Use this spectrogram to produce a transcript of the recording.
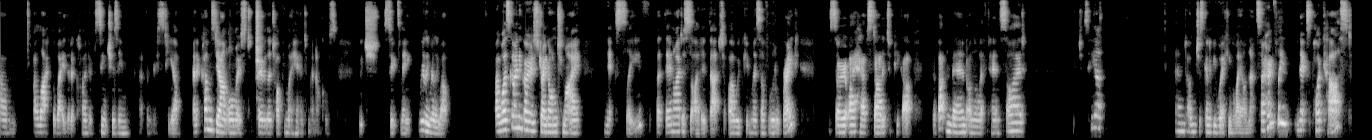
um, I like the way that it kind of cinches in at the wrist here. And it comes down almost over the top of my hand to my knuckles, which suits me really, really well. I was going to go straight on to my next sleeve, but then I decided that I would give myself a little break. So I have started to pick up the button band on the left hand side, which is here. And I'm just going to be working away on that. So hopefully, next podcast,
